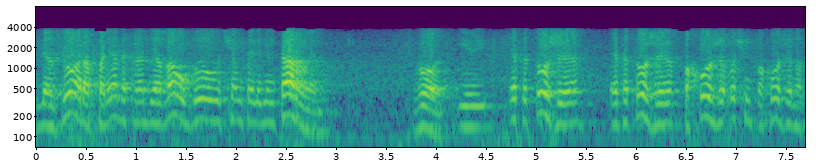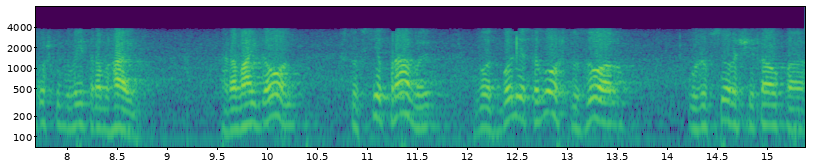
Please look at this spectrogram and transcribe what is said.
для Зора порядок Радиавау был чем-то элементарным. Вот. И это тоже, это тоже похоже, очень похоже на то, что говорит Равгай. Равгай Гаон, что все правы, вот, более того, что Зор уже все рассчитал по,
